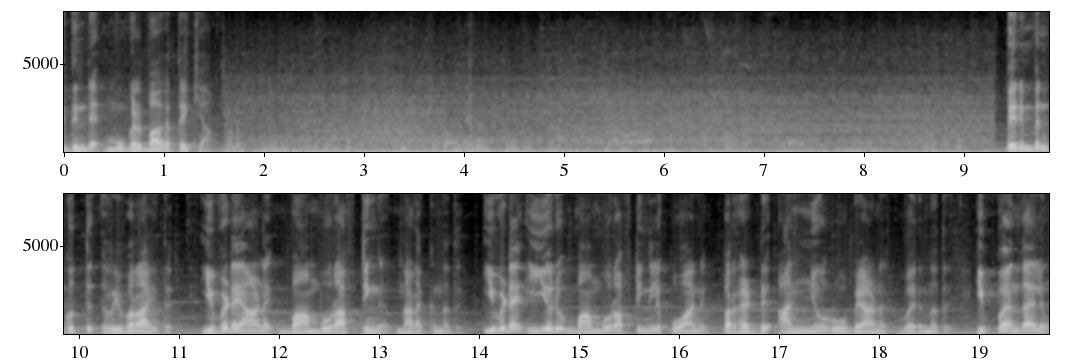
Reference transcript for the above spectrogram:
ഇതിന്റെ മുകൾ ഭാഗത്തേക്കാണ് പെരുമ്പൻകുത്ത് റിവറായത് ഇവിടെയാണ് ബാംബു റാഫ്റ്റിംഗ് നടക്കുന്നത്. ഇവിടെ ഈ ഒരു ബാംബു റാഫ്റ്റിങ്ങിൽ പോകാൻ പെർ ഹെഡ് അഞ്ഞൂറ് രൂപയാണ് വരുന്നത്. ഇപ്പോൾ എന്തായാലും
